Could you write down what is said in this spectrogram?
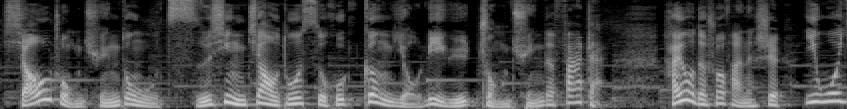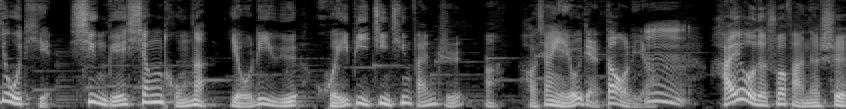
小种群动物雌性较多，似乎更有利于种群的发展；还有的说法呢是一窝幼体性别相同呢，有利于回避近亲繁殖啊，好像也有点道理啊。嗯，还有的说法呢是。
